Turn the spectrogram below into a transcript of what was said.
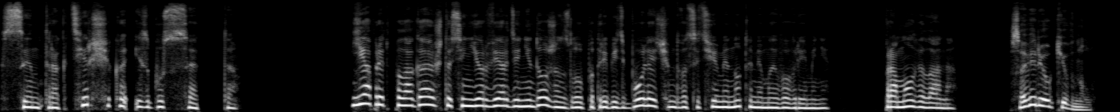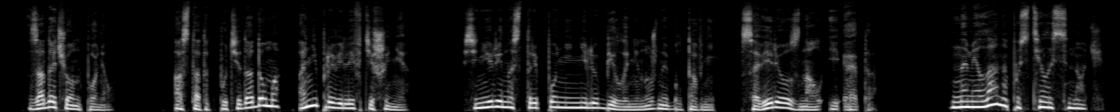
Сын трактирщика из Буссет. Я предполагаю, что сеньор Верди не должен злоупотребить более чем двадцатью минутами моего времени, промолвила она. Саверио кивнул. Задачу он понял. Остаток пути до дома они провели в тишине. Синьорина Стрепони не любила ненужной болтовни. Саверио знал и это. На Милан опустилась ночь.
